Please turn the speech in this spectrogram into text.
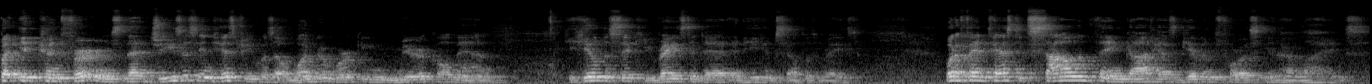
But it confirms that Jesus in history was a wonder working miracle man. He healed the sick, he raised the dead, and he himself was raised. What a fantastic, solid thing God has given for us in our lives,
